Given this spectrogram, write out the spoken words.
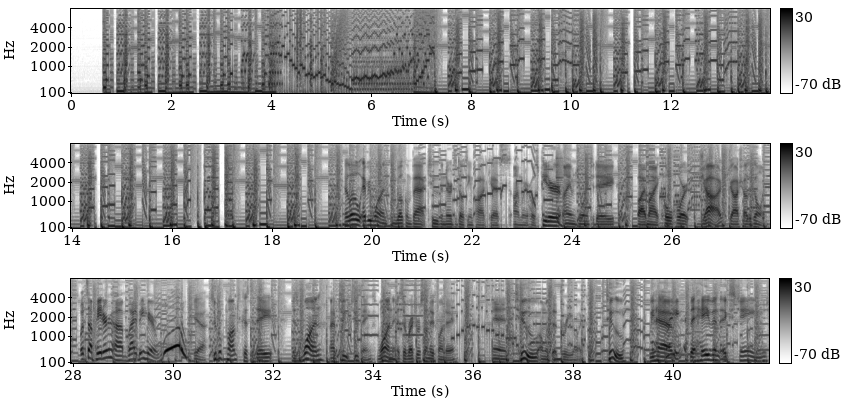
Hello, everyone, and welcome back to the Nerds Adulting Podcast. I'm your host, Peter. I am joined today by my cohort, Josh. Josh, how's it going? What's up, Peter? Uh, I'm glad to be here. Woo! Yeah, super pumped because today is one. I have two two things. One, it's a Retro Sunday Fun Day, and two, almost said three. Like two, we have Three. the Haven Exchange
